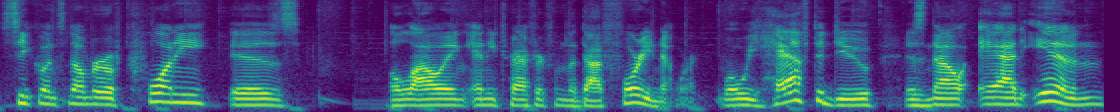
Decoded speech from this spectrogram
sequence number of 20 is allowing any traffic from the .40 network. What we have to do is now add in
